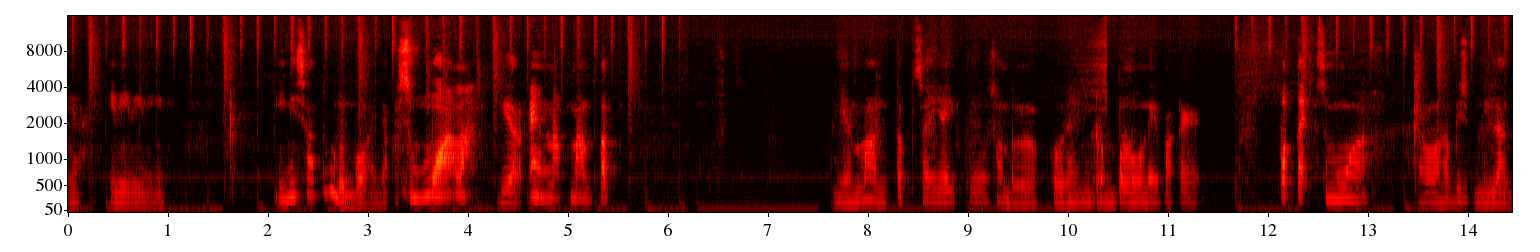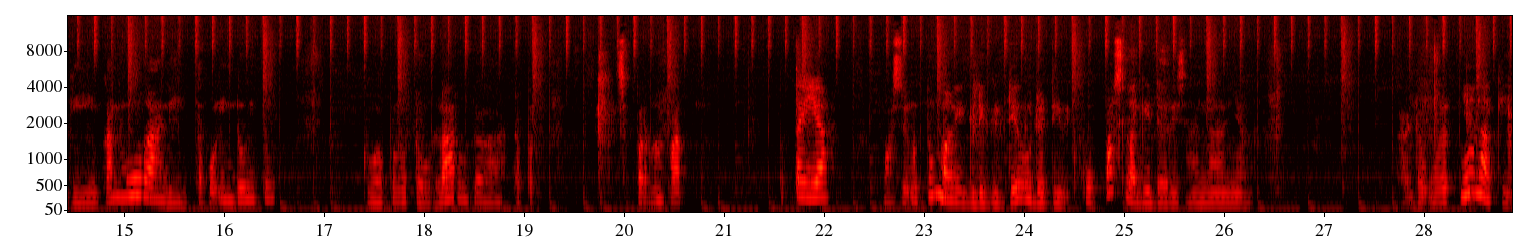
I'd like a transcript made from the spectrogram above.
Ya ini ini ini. Ini satu udah banyak semua lah biar enak mantep. Biar mantep saya itu sambal goreng rempelone pakai petek semua. Kalau habis beli lagi kan murah di toko Indo itu. 20 dolar udah dapat seperempat. Petek ya masih utuh malah gede-gede udah dikupas lagi dari sananya. Ada uletnya lagi.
